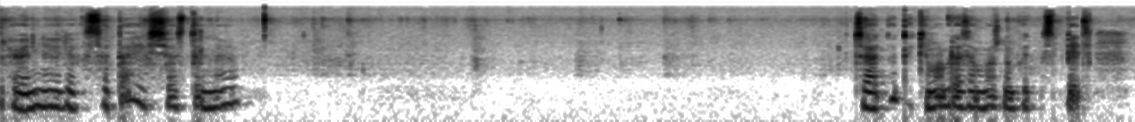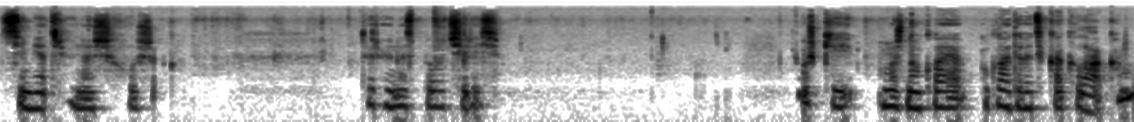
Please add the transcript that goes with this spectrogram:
Правильная ли высота и все остальное. Заодно таким образом можно будет посмотреть симметрию наших ушек, которые у нас получились. Ушки можно укладывать как лаком,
